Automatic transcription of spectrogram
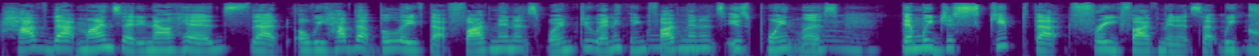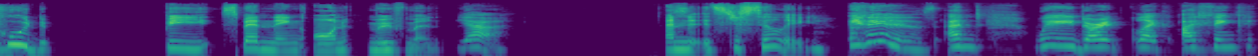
have that mindset in our heads that, or we have that belief that five minutes won't do anything, five Mm. minutes is pointless, Mm. then we just skip that free five minutes that we Mhm. could be spending on movement. Yeah. And it's just silly. It is. And we don't like I think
